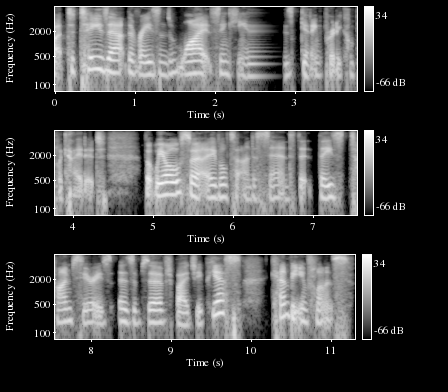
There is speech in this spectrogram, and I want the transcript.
but to tease out the reasons why it's sinking is getting pretty complicated. But we're also able to understand that these time series as observed by GPS can be influenced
